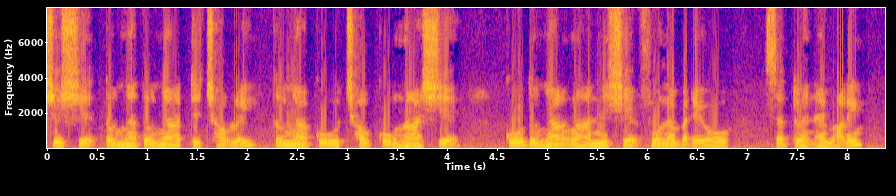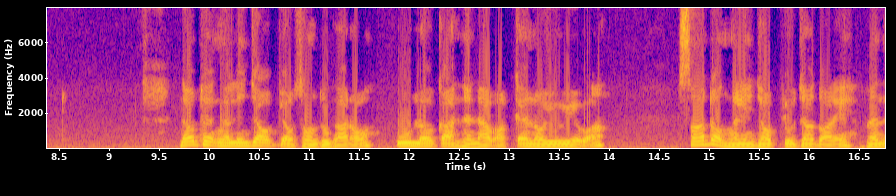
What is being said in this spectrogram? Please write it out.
88393916 399695893528ဖုန်းနံပါတ်တွေကိုဆက်သွယ်နိုင်ပါလိမ့်နောက်ထပ်ငလင်ကြောက်ပျောက်ဆုံးသူကတော့ ဦးလောကနန္ဒပါကန်တော်ရိုးရွယ်ပါစားတော်ငလင်ကြောက်ပြိုကျသွားတယ်မန္တ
